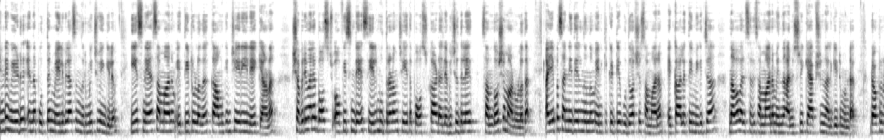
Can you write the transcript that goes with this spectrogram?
എന്റെ വീട് എന്ന പുത്തൻ മേൽവിലാസം നിർമ്മിച്ചുവെങ്കിലും ഈ സ്നേഹ സമ്മാനം എത്തിയിട്ടുള്ളത് കാമുകിൻചേരിയിലേക്കാണ്. ശബരിമല പോസ്റ്റ് ഓഫീസിന്റെ സീൽ മുദ്രണം ചെയ്ത പോസ്റ്റ് കാർഡ് ലഭിച്ചതിലെ സന്തോഷമാണുള്ളത്. അയ്യപ്പ സന്നിധിയിൽ നിന്നും എനിക്ക് കിട്ടിയ പുതുവർഷ സമ്മാനം എക്കാലത്തെ മികച്ച നവവത്സര സമ്മാനം എന്ന് അനുശ്രീ ക്യാപ്ഷൻ നൽകിയിട്ടുമുണ്ട്. Doctor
